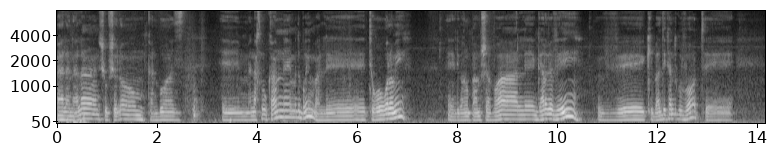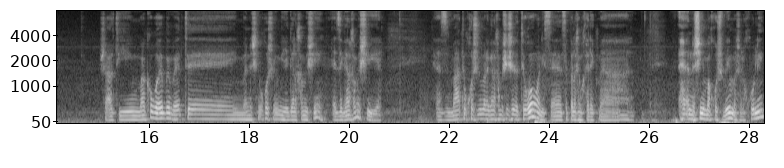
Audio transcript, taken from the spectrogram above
אהלן אהלן, שוב שלום, כאן בועז. אנחנו כאן מדברים על טרור עולמי. דיברנו פעם שעברה על גל רביעי, וקיבלתי כאן תגובות. שאלתי מה קורה באמת אם אנשים חושבים יהיה גל חמישי, איזה גל חמישי יהיה. אז מה אתם חושבים על הגל החמישי של הטרור? אני אספר לכם חלק מהאנשים מה חושבים, מה שלחו לי.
